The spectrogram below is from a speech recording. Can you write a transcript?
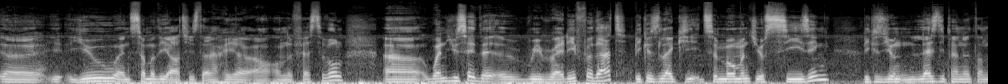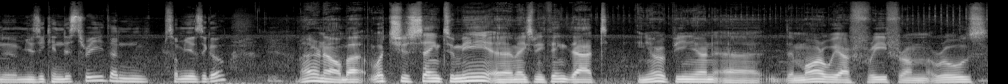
uh, you and some of the artists that are here are on the festival. Uh, when you say that uh, we're ready for that, because like it's a moment you're seizing, because you're less dependent on the music industry than some years ago. I don't know, but what you're saying to me uh, makes me think that, in your opinion, uh, the more we are free from rules,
